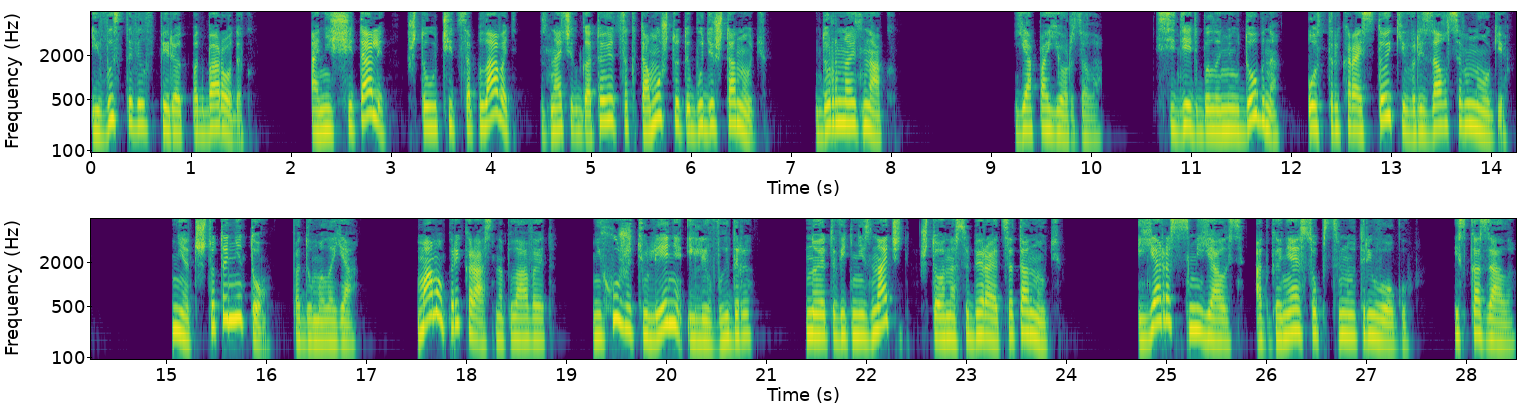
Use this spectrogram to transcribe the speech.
и выставил вперед подбородок. «Они считали, что учиться плавать значит готовиться к тому, что ты будешь тонуть. Дурной знак». Я поерзала. Сидеть было неудобно, острый край стойки врезался в ноги. «Нет, что-то не то», — подумала я. «Мама прекрасно плавает, не хуже тюленя или выдры. Но это ведь не значит, что она собирается тонуть». И я рассмеялась, отгоняя собственную тревогу, и сказала,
